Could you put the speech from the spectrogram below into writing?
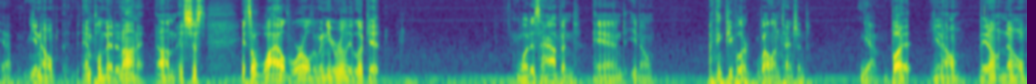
yep. you know, implemented on it. Um, it's just, it's a wild world when you really look at what has happened, and you know, I think people are well intentioned. Yeah. But you know, they don't know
